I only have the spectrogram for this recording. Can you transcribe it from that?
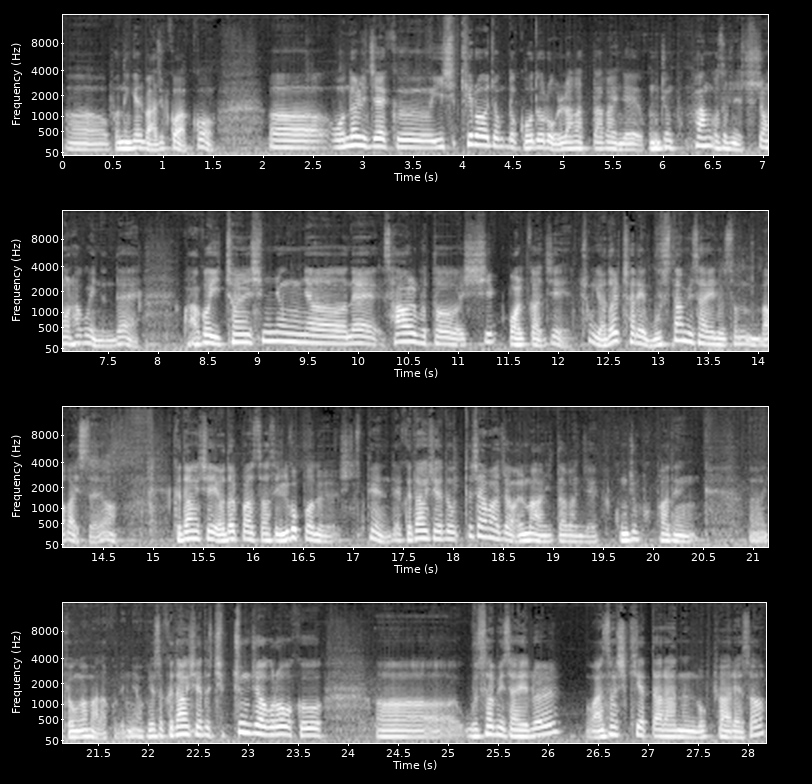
어, 보는 게 맞을 것 같고 어, 오늘 이제 그 20km 정도 고도로 올라갔다가 이제 공중 폭파한 것으로 이제 추정을 하고 있는데 과거 2016년에 4월부터 10월까지 총 8차례 무스타 미사일을 쏜 바가 있어요. 그 당시에 8번 쏴서 7번을 실패했는데 그 당시에도 뜨자마자 얼마 안 있다가 이제 공중 폭파된 어, 경우가 많았거든요. 그래서 그 당시에도 집중적으로 그 어, 무사 미사일을 완성시키겠다라는 목표 아래서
